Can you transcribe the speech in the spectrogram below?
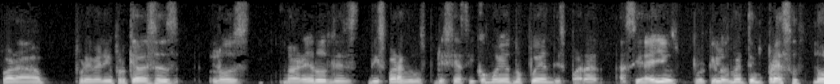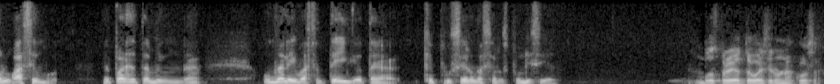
para prevenir, porque a veces los mareros les disparan a los policías y como ellos no pueden disparar hacia ellos porque los meten presos, no lo hacen, me parece también una, una ley bastante idiota que pusieron hacia los policías. Vos, pero yo te voy a decir una cosa.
